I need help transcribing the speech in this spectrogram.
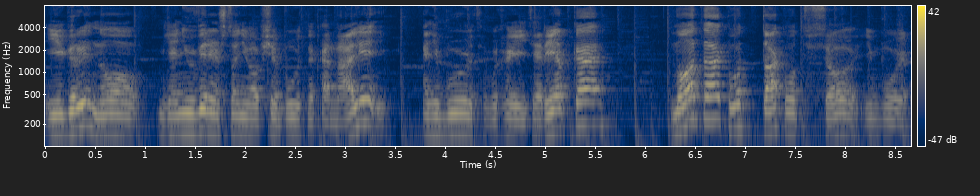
игры, но я не уверен, что они вообще будут на канале. Они будут выходить редко. Ну а так, вот так вот все и будет.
